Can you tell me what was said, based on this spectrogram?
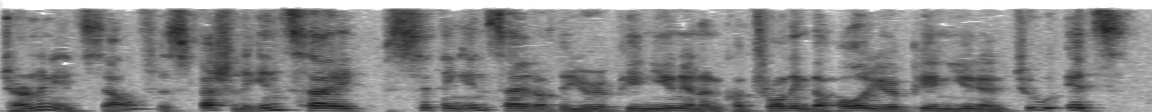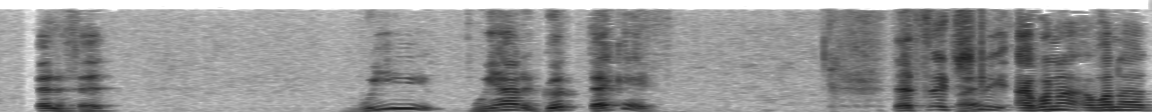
Germany itself, especially inside, sitting inside of the European Union and controlling the whole European Union to its benefit, we we had a good decade. That's actually I wanna I wanna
